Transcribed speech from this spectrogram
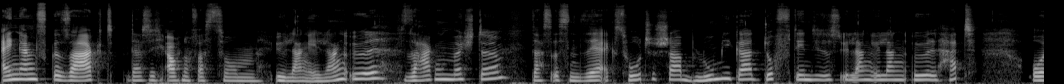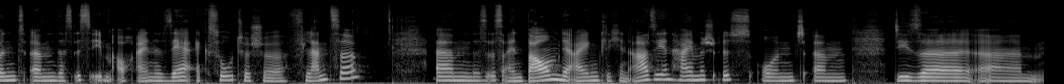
eingangs gesagt, dass ich auch noch was zum Ylang-Ylang-Öl sagen möchte. Das ist ein sehr exotischer, blumiger Duft, den dieses Ylang-Ylang-Öl hat. Und ähm, das ist eben auch eine sehr exotische Pflanze. Ähm, das ist ein Baum, der eigentlich in Asien heimisch ist und ähm, diese ähm,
